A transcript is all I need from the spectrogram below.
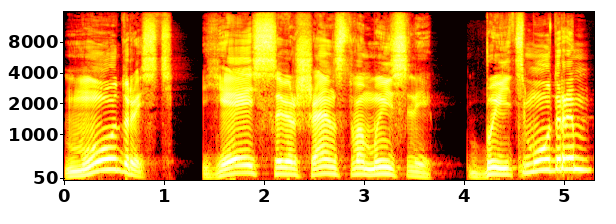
Мудрость есть совершенство мысли. Быть мудрым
